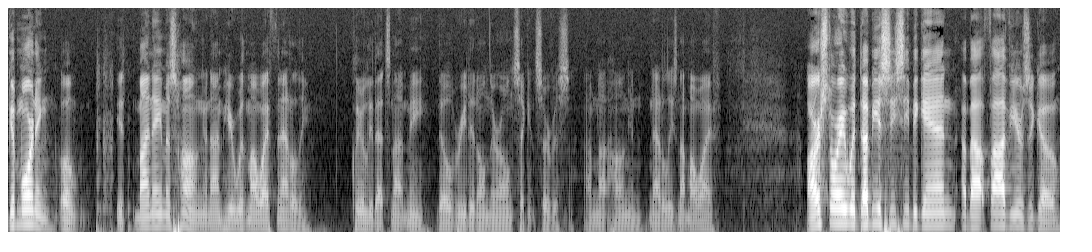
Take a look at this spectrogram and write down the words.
Good morning. Oh, it, my name is Hung, and I'm here with my wife, Natalie. Clearly, that's not me. They'll read it on their own second service. I'm not Hung, and Natalie's not my wife. Our story with WCC began about five years ago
